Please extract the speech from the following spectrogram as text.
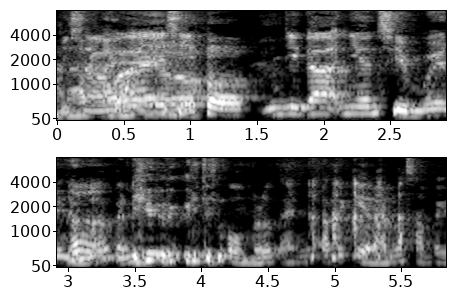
bisa aja. wae sih. Oh, jika nyen sim we nama ka dieu gitu. Goblok anjing. Kepikiran lah sampai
